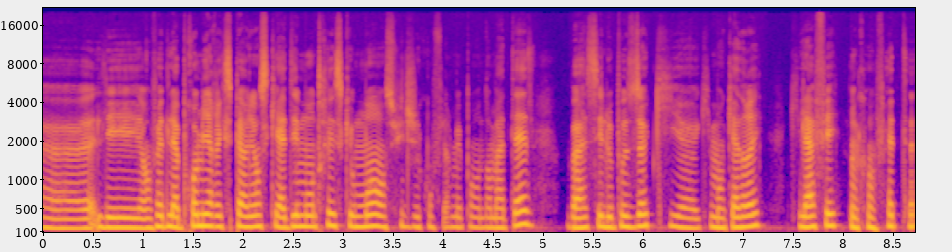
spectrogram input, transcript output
Euh, en fait, la première expérience qui a démontré ce que moi, ensuite, j'ai confirmé pendant ma thèse, bah, c'est le postdoc qui, qui m'encadrait, qui l'a fait. Donc, en fait,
